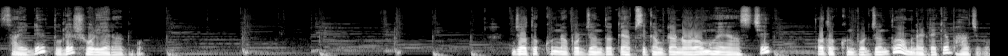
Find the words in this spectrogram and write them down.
সাইডে তুলে সরিয়ে রাখব। যতক্ষণ না পর্যন্ত ক্যাপসিকামটা নরম হয়ে আসছে, ততক্ষণ পর্যন্ত আমরা এটাকে ভাজবো।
